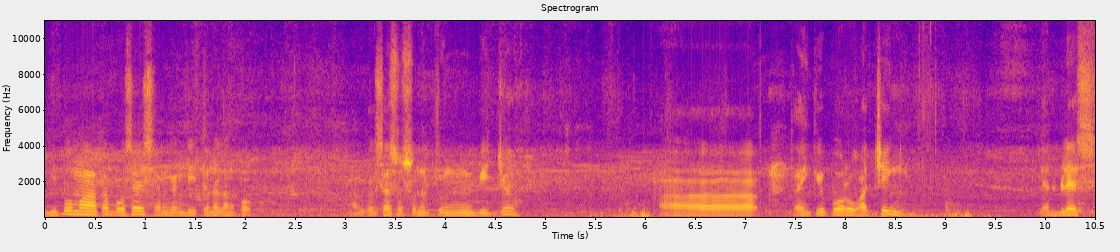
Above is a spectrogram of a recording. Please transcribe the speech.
Hindi po mga kaboses, hanggang dito na lang po. Hanggang sa susunod kong video. Ah, thank you for watching. God bless.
